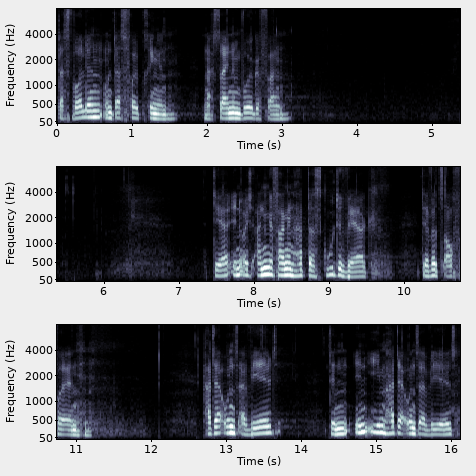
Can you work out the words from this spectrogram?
das Wollen und das Vollbringen, nach seinem Wohlgefallen. Der in euch angefangen hat, das gute Werk, der wird es auch vollenden. Hat er uns erwählt, denn in ihm hat er uns erwählt,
